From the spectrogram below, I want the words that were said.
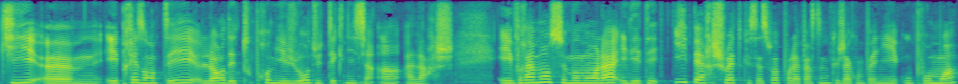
qui euh, est présentée lors des tout premiers jours du technicien 1 à l'Arche. Et vraiment, ce moment-là, il était hyper chouette, que ce soit pour la personne que j'accompagnais ou pour moi,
